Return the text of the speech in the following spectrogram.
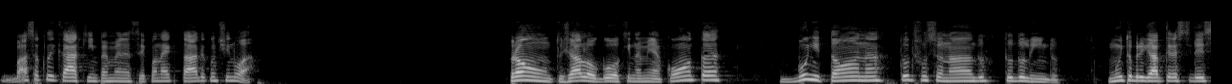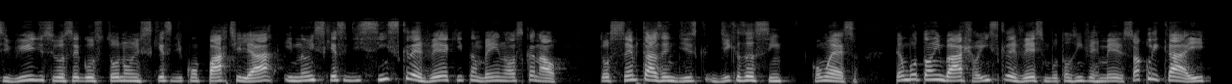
Basta eu clicar aqui em permanecer conectado e continuar. Pronto, já logou aqui na minha conta. Bonitona, tudo funcionando, tudo lindo. Muito obrigado por ter assistido esse vídeo. Se você gostou, não esqueça de compartilhar e não esqueça de se inscrever aqui também no nosso canal. Estou sempre trazendo dicas assim, como essa. Tem um botão embaixo, inscrever-se, um botãozinho vermelho. Só clicar aí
